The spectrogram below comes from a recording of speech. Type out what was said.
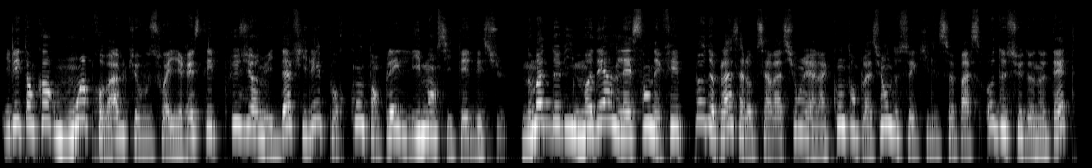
Il est encore moins probable que vous soyez resté plusieurs nuits d'affilée pour contempler l'immensité des cieux. Nos modes de vie modernes laissent en effet peu de place à l'observation et à la contemplation de ce qu'il se passe au-dessus de nos têtes,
